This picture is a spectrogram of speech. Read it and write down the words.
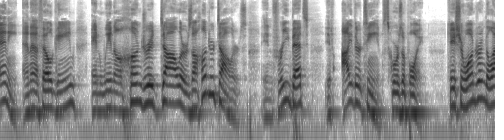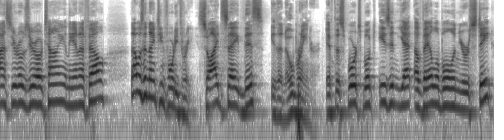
any NFL game and win $100, $100 in free bets if either team scores a point. Case you're wondering, the last 0 0 tie in the NFL, that was in 1943. So I'd say this is a no brainer. If the sports book isn't yet available in your state,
